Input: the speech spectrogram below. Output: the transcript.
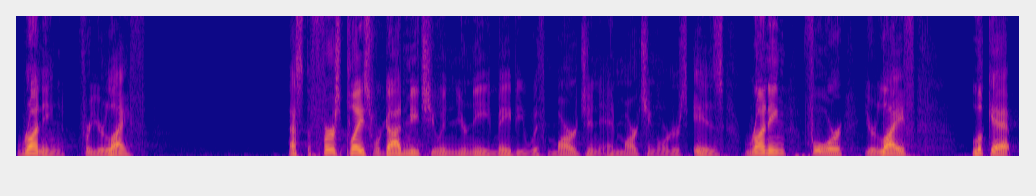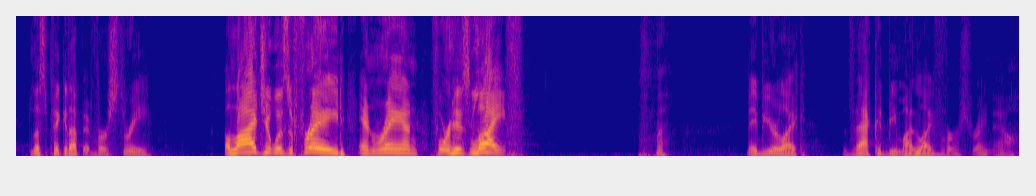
running for your life? That's the first place where God meets you in your need, maybe with margin and marching orders, is running for your life. Look at, let's pick it up at verse 3. Elijah was afraid and ran for his life. maybe you're like, that could be my life verse right now.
